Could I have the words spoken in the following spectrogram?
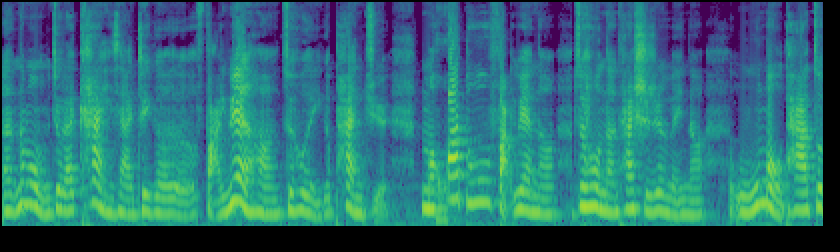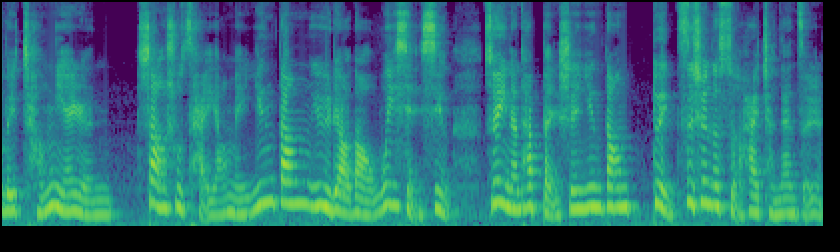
嗯，那么我们就来看一下这个法院哈最后的一个判决。那么花都法院呢，最后呢，他是认为呢，吴某他作为成年人上述采杨梅，应当预料到危险性，所以呢，他本身应当对自身的损害承担责任。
